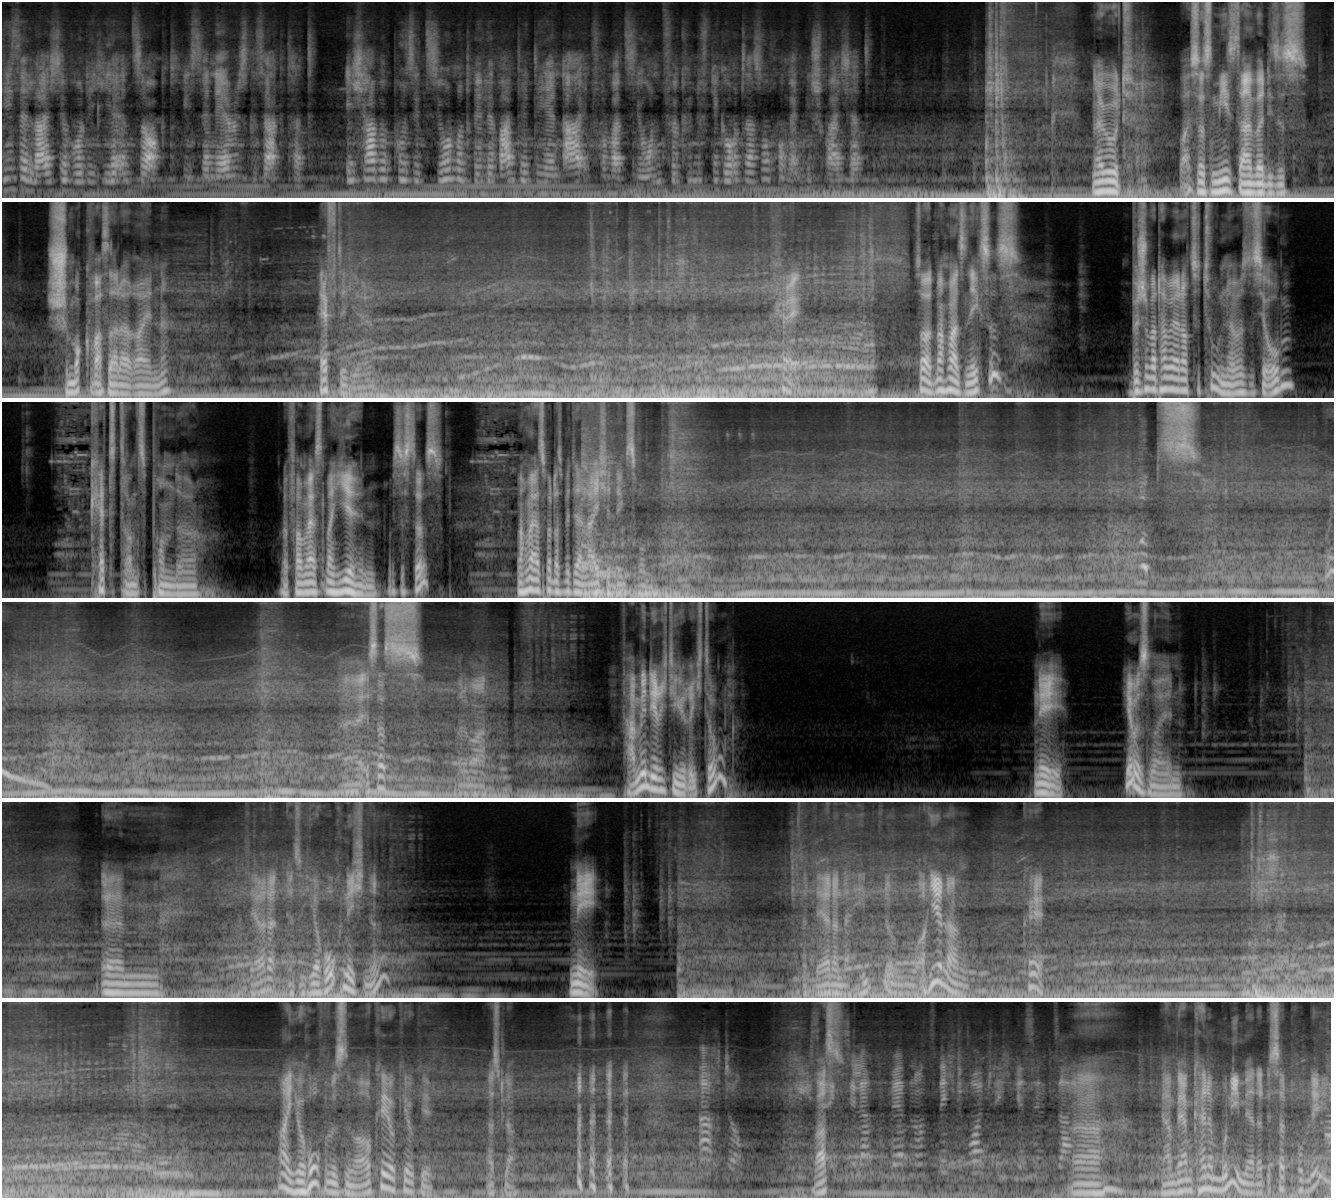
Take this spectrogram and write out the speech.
Diese Leiche wurde hier entsorgt, wie Daenerys gesagt hat. Ich habe Position und relevante DNA-Informationen für künftige Untersuchungen gespeichert. Na gut. Was ist das mies? Da einfach dieses Schmockwasser da rein, ne? Heftig, ey. Okay. So, was machen wir als nächstes? Ein bisschen was haben wir ja noch zu tun, ne? Was ist hier oben? Cat-Transponder. Oder fahren wir erstmal hier hin? Was ist das? Machen wir erstmal das mit der Leiche links rum. Ups. Hui. Äh, ist das... Warte mal. Fahren wir in die richtige Richtung? Nee. Hier müssen wir hin. Ähm... Das wäre dann... Also hier hoch nicht, ne? Nee. Dann wäre dann da hinten irgendwo. Ach, hier lang. Okay. Ah, hier hoch müssen wir. Okay, okay, okay. Alles klar. Achtung, diese Was? Exilanten werden uns nicht freundlich gesinnt sein. Äh, ja, wir haben keine Muni mehr. Das ist das Problem.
